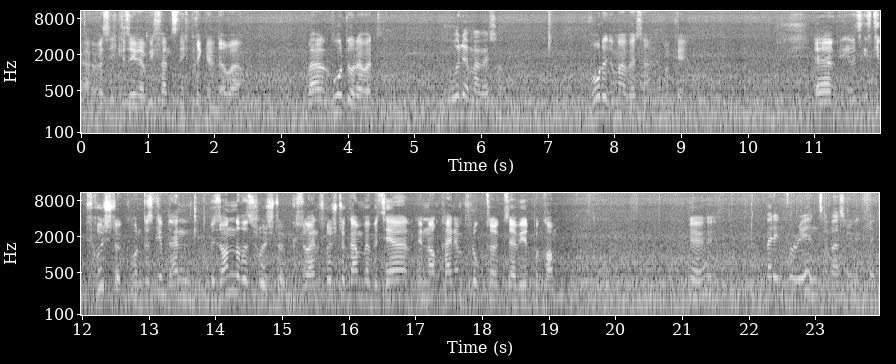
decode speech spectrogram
Ja, was ich gesehen habe, ich fand es nicht prickelnd, aber war gut oder was? Wurde immer besser. Wurde immer besser, okay. Äh, es, es gibt Frühstück und es gibt ein besonderes Frühstück. So ein Frühstück haben wir bisher in noch keinem Flugzeug serviert bekommen. Nö, Bei den Koreans haben wir es schon gekriegt.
